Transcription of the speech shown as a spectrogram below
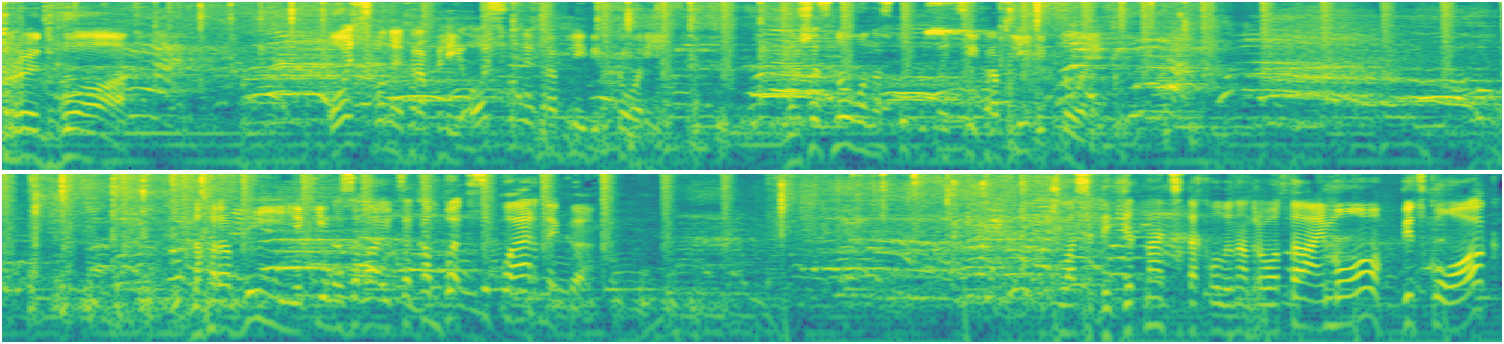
3-2. Ось вони граблі, ось вони граблі Вікторії. Невже знову наступуть на ці граблі Вікторії. На граблі, які називаються камбек суперника. Почалася 19-та хвилина другого тайму. Відскок.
